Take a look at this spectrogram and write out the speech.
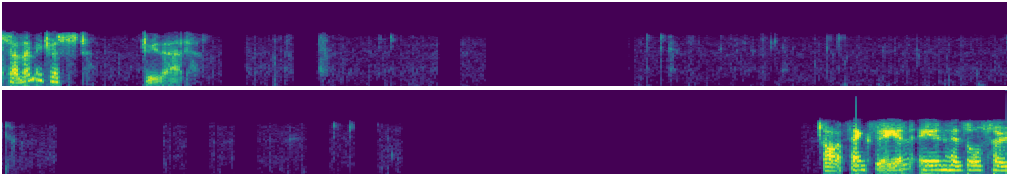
So let me just do that. Oh, thanks, Ian. Ian has also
